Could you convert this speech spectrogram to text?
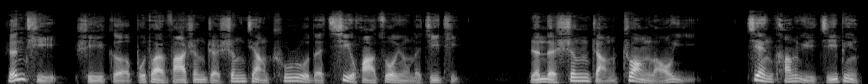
人体是一个不断发生着升降出入的气化作用的机体。人的生长壮老矣，健康与疾病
